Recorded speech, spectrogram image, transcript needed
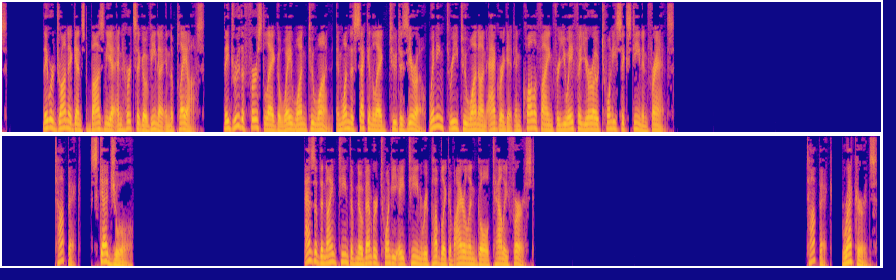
They were drawn against Bosnia and Herzegovina in the playoffs. They drew the first leg away 1–1, and won the second leg 2–0, winning 3–1 on aggregate and qualifying for UEFA Euro 2016 in France. Schedule As of 19 November 2018 Republic of Ireland goal tally first. Records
